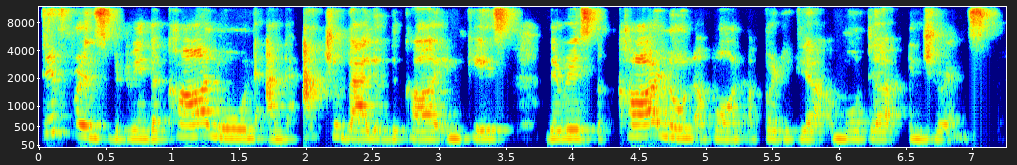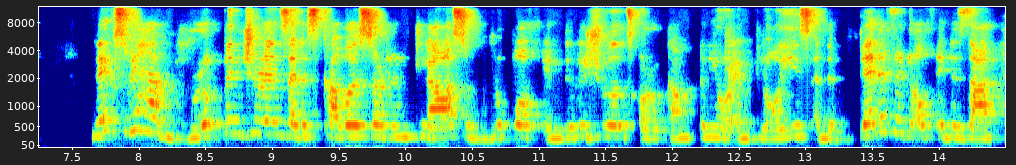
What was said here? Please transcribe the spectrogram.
difference between the car loan and the actual value of the car in case there is a car loan upon a particular motor insurance. Next, we have group insurance that is cover certain class or group of individuals or a company or employees. And the benefit of it is that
